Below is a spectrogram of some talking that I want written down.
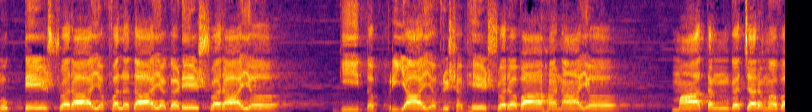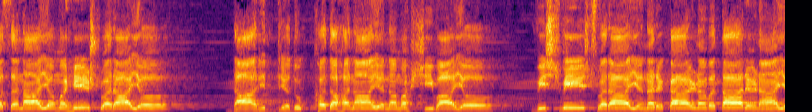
मुक्तेश्वराय फलदाय गणेश्वराय गीतप्रियाय वृषभेश्वरवाहनाय मातङ्गचर्मवसनाय महेश्वराय दारिद्र्यदुःखदहनाय नमः शिवाय। विश्वेश्वराय नरकार्णवतारणाय।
